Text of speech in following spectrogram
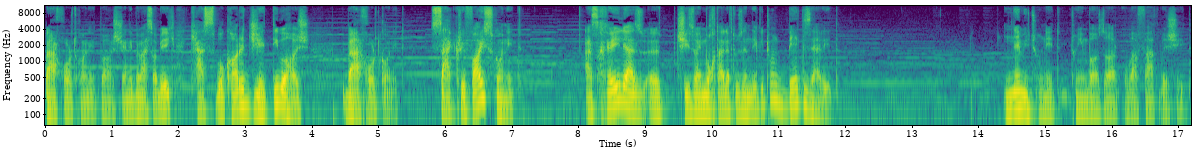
برخورد کنید باش یعنی به مثابه یک کسب و کار جدی باهاش برخورد کنید. sacrifice کنید. از خیلی از چیزهای مختلف تو زندگیتون بگذرید. نمی‌تونید تو این بازار موفق بشید.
